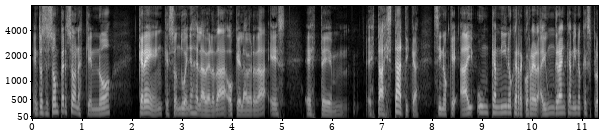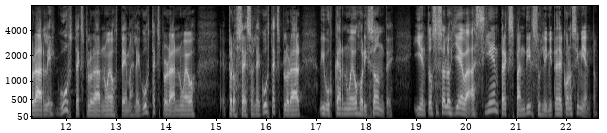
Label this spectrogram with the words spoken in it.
Entonces son personas que no creen que son dueñas de la verdad o que la verdad es este, está estática, sino que hay un camino que recorrer, hay un gran camino que explorar. Les gusta explorar nuevos temas, les gusta explorar nuevos eh, procesos, les gusta explorar y buscar nuevos horizontes. Y entonces eso los lleva a siempre expandir sus límites del conocimiento.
